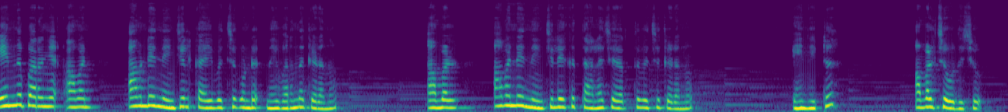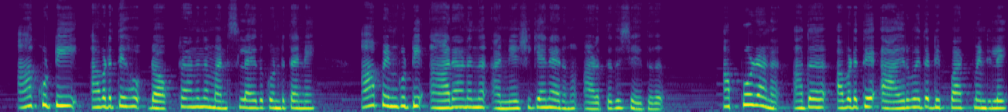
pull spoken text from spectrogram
എന്ന് പറഞ്ഞ് അവൻ അവന്റെ നെഞ്ചിൽ കൈവച്ചുകൊണ്ട് നിവർന്നു കിടന്നു. അവൾ അവന്റെ നെഞ്ചിലേക്ക് തല ചേർത്ത് വെച്ച് കിടന്നു. എന്നിട്ട് അവൾ ചോദിച്ചു ആ കുട്ടി അവിടുത്തെ ഡോക്ടറാണെന്ന് മനസ്സിലായത് കൊണ്ട് തന്നെ ആ പെൺകുട്ടി ആരാണെന്ന് അന്വേഷിക്കാനായിരുന്നു അടുത്തത് ചെയ്തത്? അപ്പോഴാണ് അത് അവിടുത്തെ ആയുർവേദ ഡിപ്പാർട്ട്മെന്റിലെ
